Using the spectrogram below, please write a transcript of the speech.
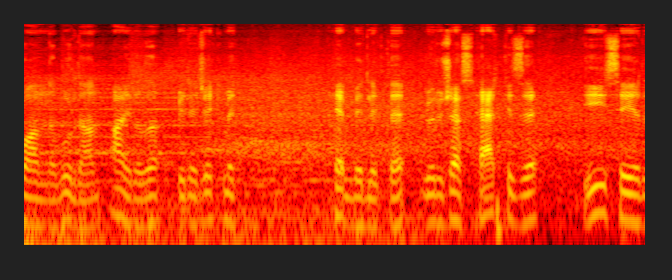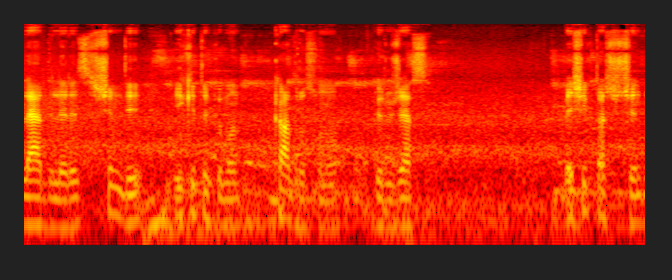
puanla buradan ayrılabilecek mi? Hep birlikte göreceğiz. Herkese iyi seyirler dileriz. Şimdi iki takımın kadrosunu göreceğiz. Beşiktaş için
